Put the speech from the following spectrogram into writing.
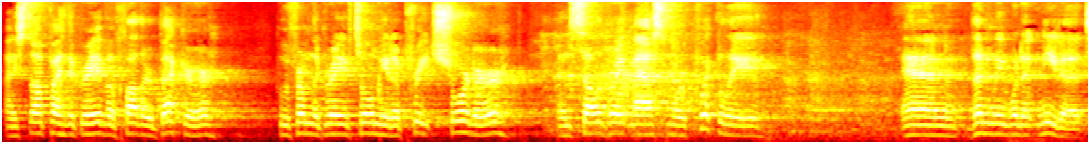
I stopped by the grave of Father Becker, who from the grave told me to preach shorter and celebrate Mass more quickly and then we wouldn't need it.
